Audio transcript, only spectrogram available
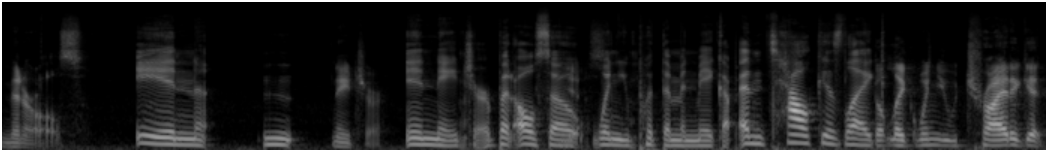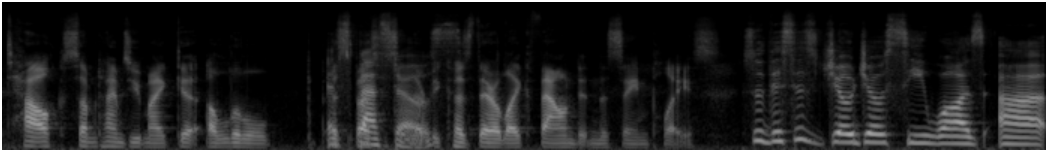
minerals. In Nature. in nature, but also when you put them in makeup. And talc is like But like when you try to get talc, sometimes you might get a little asbestos, Asbestos. because they're like found in the same place. So this is Jojo Siwa's uh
